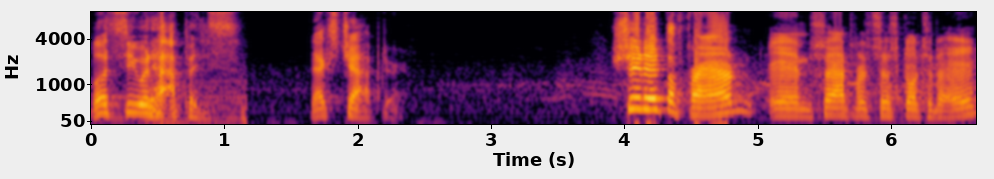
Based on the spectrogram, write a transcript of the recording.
let's see what happens. Next chapter. Shit hit the fan in San Francisco today.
